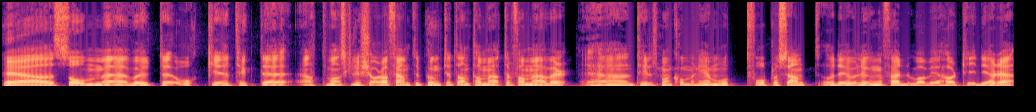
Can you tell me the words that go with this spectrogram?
eh, som eh, var ute och eh, tyckte att man skulle köra 50 punkter ett antal möten framöver eh, tills man kommer ner mot 2% och det är väl ungefär vad vi har hört tidigare.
